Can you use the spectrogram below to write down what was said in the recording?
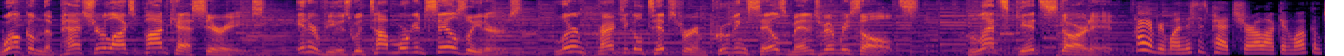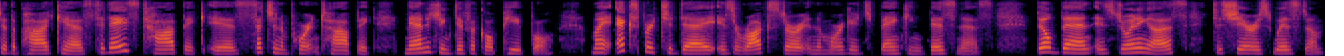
Welcome to Pat Sherlock's podcast series interviews with top mortgage sales leaders. Learn practical tips for improving sales management results. Let's get started. Hi, everyone. This is Pat Sherlock, and welcome to the podcast. Today's topic is such an important topic managing difficult people. My expert today is a rock star in the mortgage banking business. Bill Bent is joining us to share his wisdom.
